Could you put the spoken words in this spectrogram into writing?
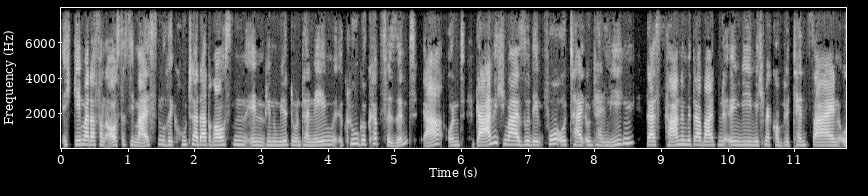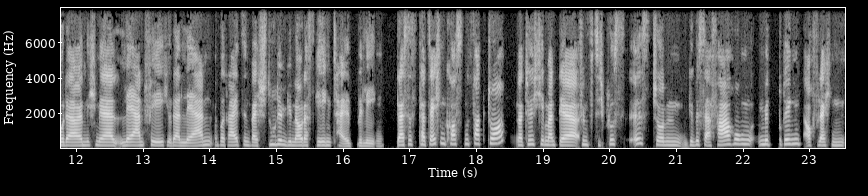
Ich gehe mal davon aus, dass die meisten Recruiter da draußen in renommierten Unternehmen kluge Köpfe sind, ja, und gar nicht mal so dem Vorurteil unterliegen, dass Fahne-Mitarbeitende irgendwie nicht mehr kompetent sein oder nicht mehr lernfähig oder lernbereit sind, weil Studien genau das Gegenteil belegen. Das ist tatsächlich ein Kostenfaktor. Natürlich jemand, der 50 plus ist, schon gewisse Erfahrungen mitbringt, auch vielleicht ein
